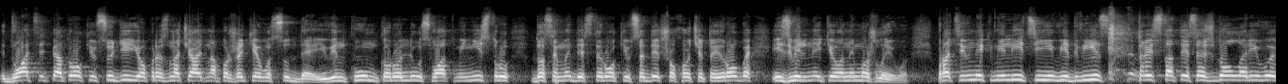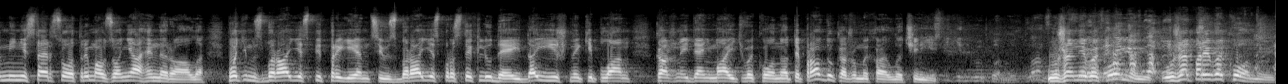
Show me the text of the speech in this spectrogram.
25 років судді його призначають на пожиттєво суддею. Він кум королю, сват міністру до 70 років сидить, що хоче, то й робить, і звільнити його неможливо. Працівник міліції відвіз 300 тисяч доларів в міністерство, отримав звання генерала. Потім збирає з підприємців, збирає з простих людей, даїшники план кожен день мають виконувати. Правду кажу, Михайло, чи ні? Уже не виконують, уже перевиконують.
